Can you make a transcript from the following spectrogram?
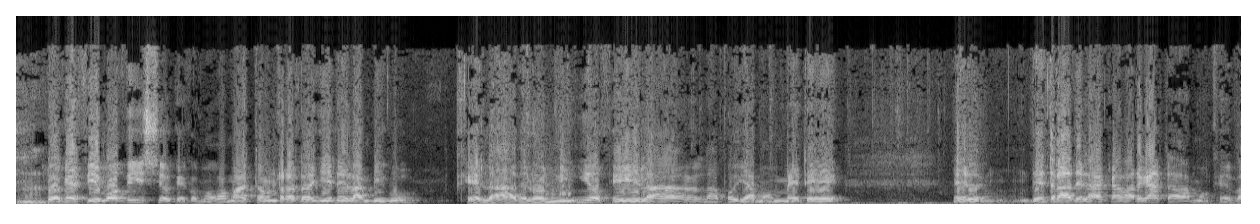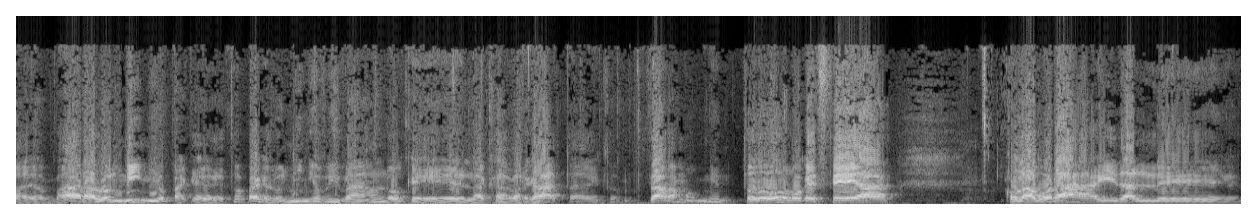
mm. lo que sí hemos dicho que como vamos a estar un rato allí en el ambigú que la de los niños sí la, la podíamos meter detrás de la cabargata, vamos, que va, a a los niños para que para que los niños vivan lo que es la cabargata y todo, vamos, todo lo que sea colaborar y darle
